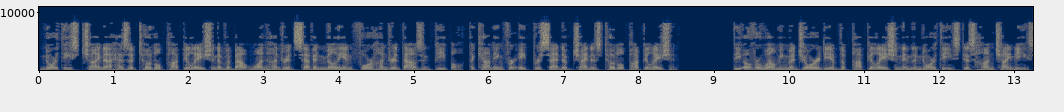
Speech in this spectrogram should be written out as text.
Northeast China has a total population of about 107,400,000 people, accounting for 8% of China's total population. The overwhelming majority of the population in the northeast is Han Chinese,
